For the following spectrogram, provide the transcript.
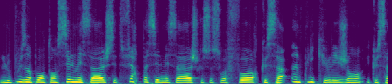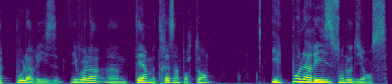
le plus important, c'est le message, c'est de faire passer le message, que ce soit fort, que ça implique les gens et que ça polarise. Et voilà un terme très important. Il polarise son audience.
